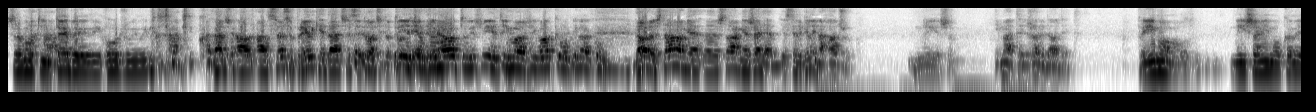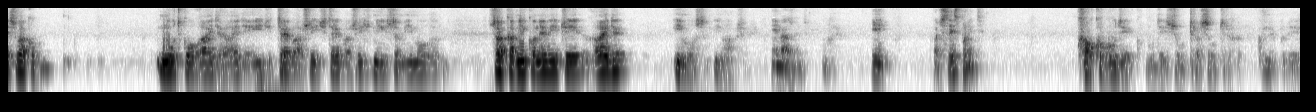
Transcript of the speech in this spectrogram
sramotim Aha. tebe ili hođu ili ne znam ti A Znači, ali al sve su prilike da će se doći do tog djede. jel? džematu i svijet imaš i ovakvog i onakvog. Dobro, šta vam, je, šta vam je želja? Jeste li bili na hađu? Nisam. Imate želju da odete? Pa imam, nisam imao kad me svakog nutko, hajde, hajde, iđi, trebaš ići, trebaš ići, nisam imao. Sad kad niko ne viče, hajde, imao sam, imam se. Ima želju. I? Hoće se ispuniti? Kako bude, ako bude sutra, sutra, ako ne bude.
